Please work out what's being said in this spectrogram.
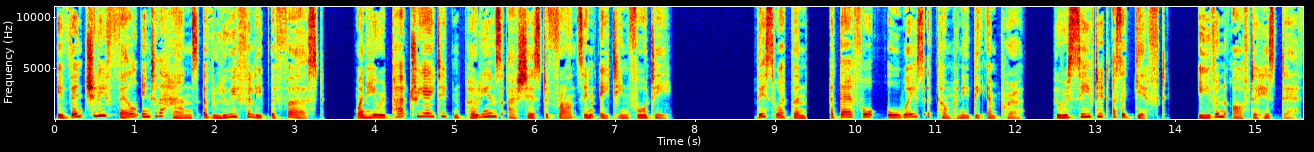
eventually fell into the hands of Louis Philippe I when he repatriated Napoleon's ashes to France in 1840. This weapon had therefore always accompanied the emperor, who received it as a gift even after his death.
